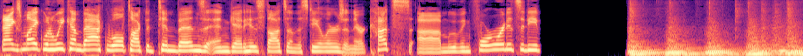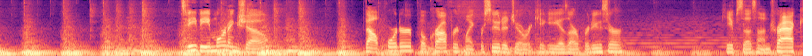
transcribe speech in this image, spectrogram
Thanks, Mike. When we come back, we'll talk to Tim Benz and get his thoughts on the Steelers and their cuts uh, moving forward. It's a D- TV morning show. Val Porter, Bill Crawford, Mike Prisuta, Joe Rikiki is our producer. Keeps us on track.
